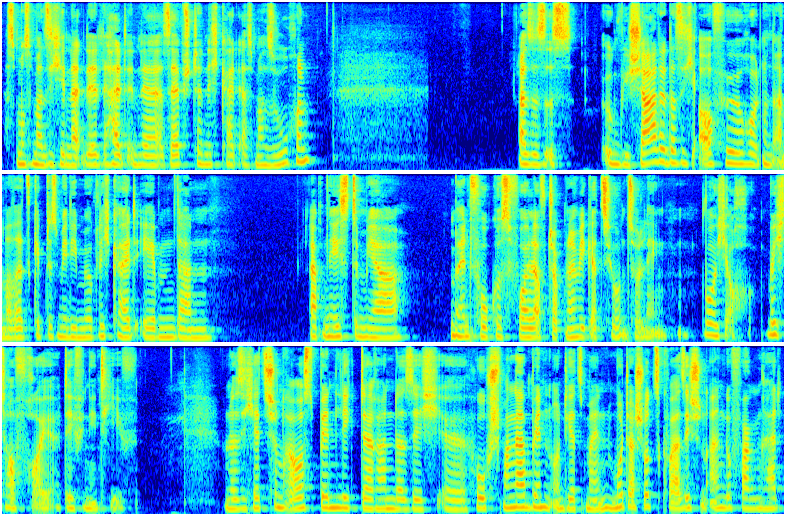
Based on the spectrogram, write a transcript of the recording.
Das muss man sich in der, halt in der Selbstständigkeit erstmal suchen. Also es ist irgendwie schade, dass ich aufhöre und andererseits gibt es mir die Möglichkeit eben dann ab nächstem Jahr meinen Fokus voll auf Jobnavigation zu lenken, wo ich auch mich darauf freue, definitiv. Und dass ich jetzt schon raus bin, liegt daran, dass ich äh, hochschwanger bin und jetzt mein Mutterschutz quasi schon angefangen hat.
